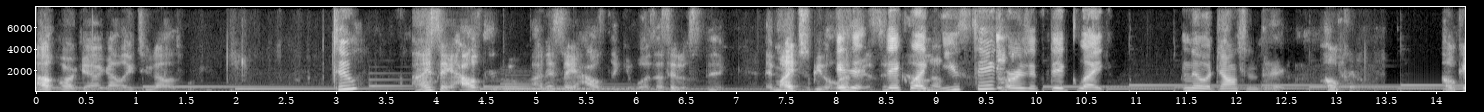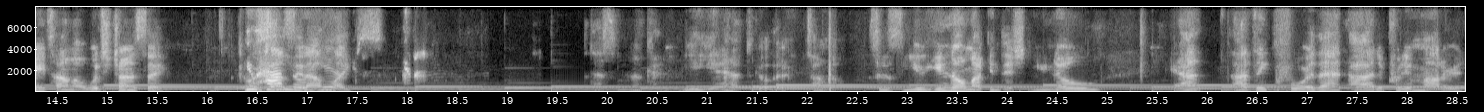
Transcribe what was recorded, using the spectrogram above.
I, okay, I got like two dollars. Two? I didn't say how thick. I didn't say how thick it was. I said it was thick. It might just be the leather. Is it thick like know. you thick, or is it thick like Noah Johnson thick? Okay. Okay, Tom. What you trying to say? You trying have to say no that I'm like that's okay. You, you didn't have to go there. Time out. Since you you know my condition, you know, I I think before that I had a pretty moderate,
